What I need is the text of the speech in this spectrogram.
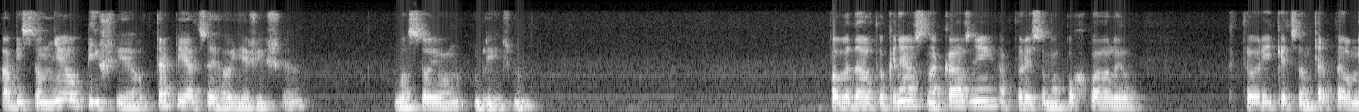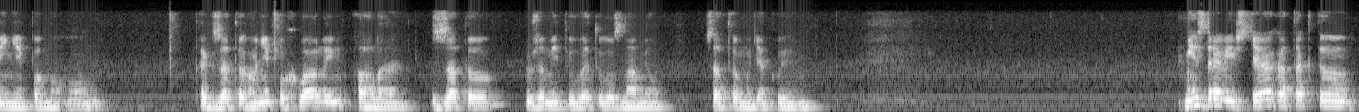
aby som neopíšiel trpiaceho Ježiša vo svojom blížnom. Povedal to kňaz na kázni, na ktorej som ho pochválil, ktorý, keď som trpel, mi nepomohol. Tak za to ho nepochválim, ale za to, že mi tú vetu oznámil za tomu ďakujem. Nezdravý vzťah a takto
